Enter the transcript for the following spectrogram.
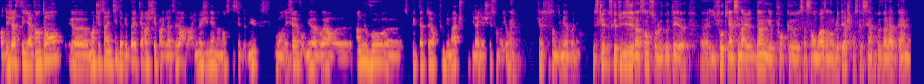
Alors déjà, c'était il y a 20 ans, euh, Manchester United n'avait pas été racheté par Glazer, alors imaginez maintenant ce que c'est devenu, où en effet, il vaut mieux avoir un nouveau spectateur tous les matchs pour qu'il aille acheter son maillot que 70 000 abonnés. Ce que, ce que tu disais, Vincent, sur le côté, euh, euh, il faut qu'il y ait un scénario de dingue pour que ça s'embrase en Angleterre, je pense que c'est un peu valable quand même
